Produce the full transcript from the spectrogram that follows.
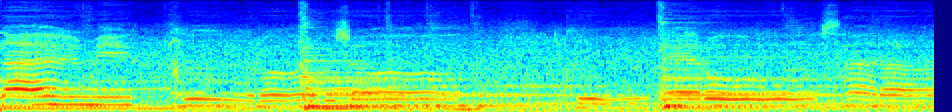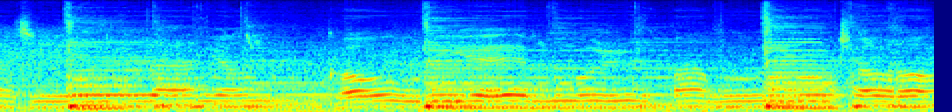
날 미끄러져 그대로 사라진다면 거울 위에 물방울처럼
